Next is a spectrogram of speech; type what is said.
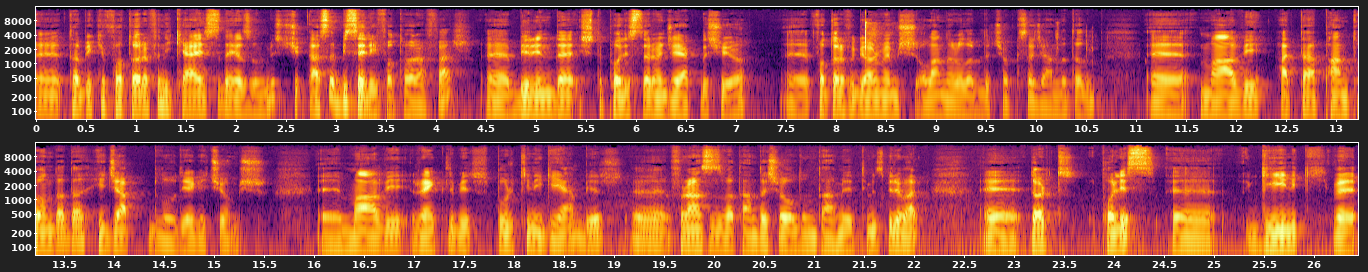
Ee, tabii ki fotoğrafın hikayesi de yazılmış. Çünkü aslında bir seri fotoğraf var. Ee, birinde işte polisler önce yaklaşıyor. Ee, fotoğrafı görmemiş olanlar olabilir. Çok kısaca anlatalım. Ee, mavi hatta Pantone'da da hijab blue diye geçiyormuş. Ee, mavi renkli bir burkini giyen bir e, Fransız vatandaşı olduğunu tahmin ettiğimiz biri var. Ee, dört polis e, giyinik ve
